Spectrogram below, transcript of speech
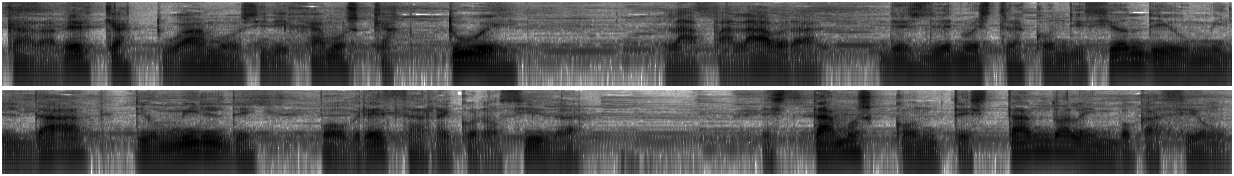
cada vez que actuamos y dejamos que actúe la palabra desde nuestra condición de humildad, de humilde pobreza reconocida, estamos contestando a la invocación,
